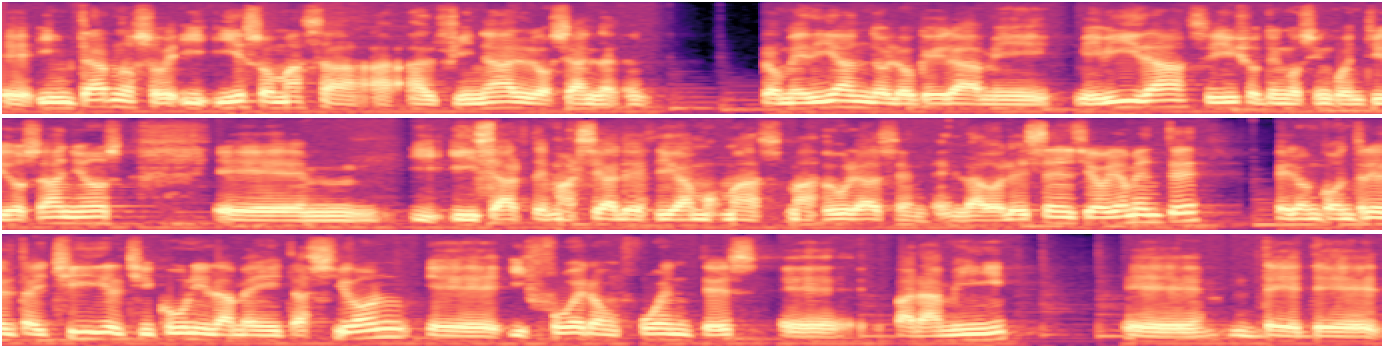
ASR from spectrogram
eh, internos, y, eso más al final, o sea, promediando lo que era mi, vida, ¿sí? yo tengo 52 años y hice artes marciales, digamos, más, más duras en, la adolescencia, obviamente, pero encontré el tai chi, el chikun y la meditación y fueron fuentes para mí de,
